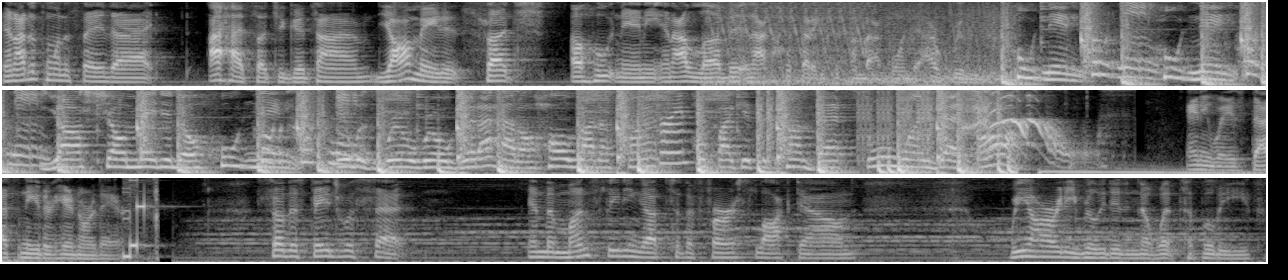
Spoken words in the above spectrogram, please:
And I just want to say that I had such a good time. Y'all made it such a hoot nanny, and I love it. And I hope that I get to come back one day. I really do. Hoot nanny, Hoot nanny. hoot nanny. Hoot nanny. Y'all show made it a hoot nanny. hoot nanny. It was real, real good. I had a whole lot of fun. Fun. Hope I get to come back soon one day. Oh. Anyways, that's neither here nor there. So the stage was set. In the months leading up to the first lockdown, we already really didn't know what to believe.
